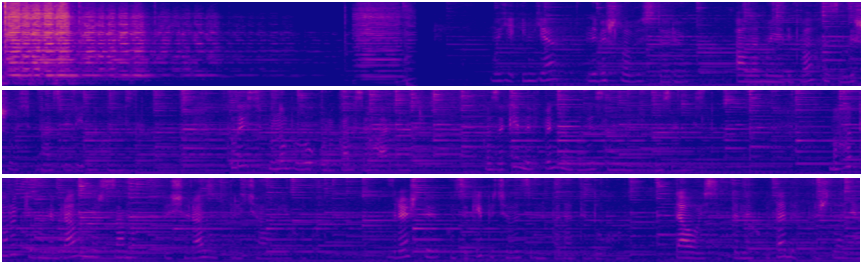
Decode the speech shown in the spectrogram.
Моє ім'я не війшло в історію, але моя відвага залишилась у назві рідного міста. Колись воно було у руках загарбників. Козаки невпинно вели з ними війну за місто. Багато років вони брали наш замок та щоразу втрачали його. Зрештою, козаки почали занепадати духом. Та ось до них у табір прийшла я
